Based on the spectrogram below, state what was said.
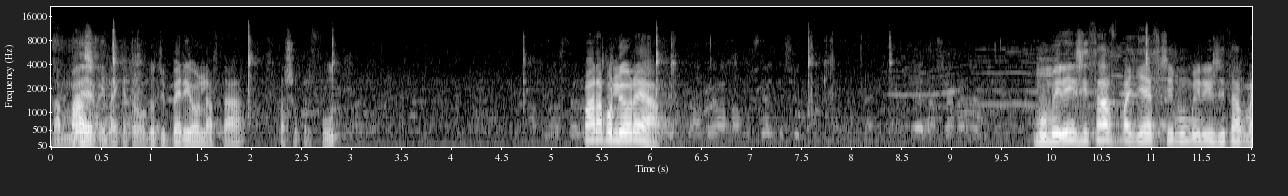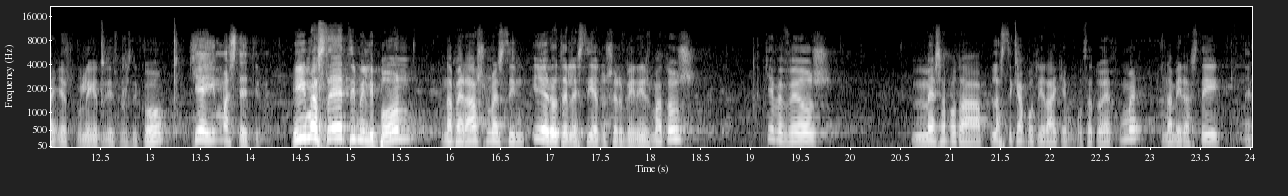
τα μάσκινα και το γκοτζιμπέρι όλα αυτά, τα superfood. Πάρα πολύ ωραία. Μου μυρίζει θαύμα γεύση, μου μυρίζει θαύμα γεύση που λέγεται διαφημιστικό. Και είμαστε έτοιμοι. Είμαστε έτοιμοι λοιπόν να περάσουμε στην ιεροτελεστία του σερβιρίσματος και βεβαίως μέσα από τα πλαστικά ποτηράκια που θα το έχουμε να μοιραστεί Ναι.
